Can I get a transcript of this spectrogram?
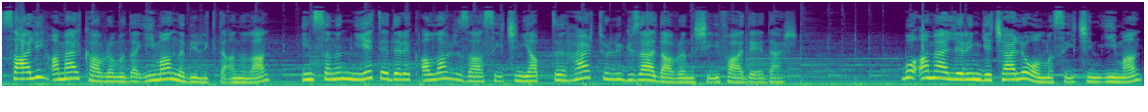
Salih amel kavramı da imanla birlikte anılan, insanın niyet ederek Allah rızası için yaptığı her türlü güzel davranışı ifade eder. Bu amellerin geçerli olması için iman,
